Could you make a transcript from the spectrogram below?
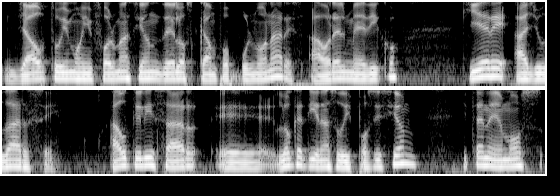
Ya obtuvimos información de los campos pulmonares. Ahora el médico quiere ayudarse a utilizar eh, lo que tiene a su disposición y tenemos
